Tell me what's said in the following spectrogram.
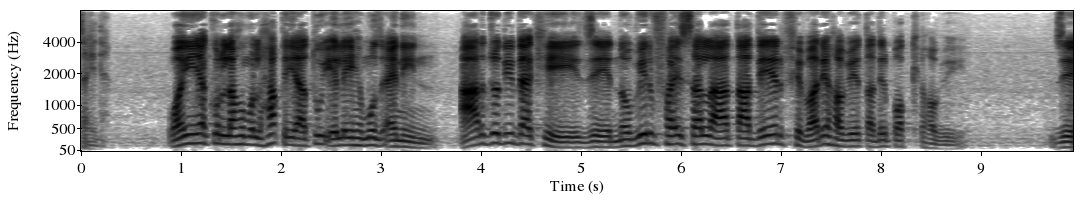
চাই না। ওয়াইয়াকুল্লাহমুল হক ইয়াতু এলেহমুজ আইনিন আর যদি দেখে যে নবীর ফয়সালা তাদের ফেভারে হবে, তাদের পক্ষে হবে, যে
